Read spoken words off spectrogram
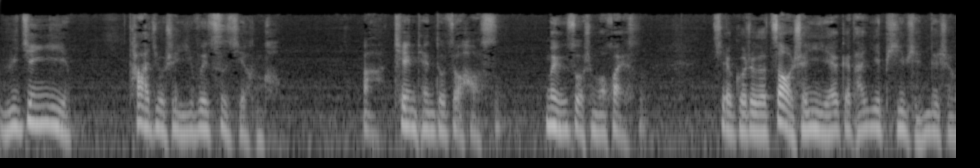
于金义，他就是以为自己很好，啊，天天都做好事，没有做什么坏事，结果这个灶神爷给他一批评的时候，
